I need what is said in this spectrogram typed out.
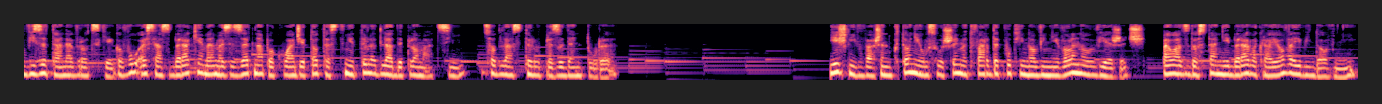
wizyta Nawrockiego w USA z brakiem MSZ na pokładzie to test nie tyle dla dyplomacji, co dla stylu prezydentury. Jeśli w Waszyngtonie usłyszymy twarde Putinowi nie wolno wierzyć, pałac dostanie brawa krajowej widowni.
